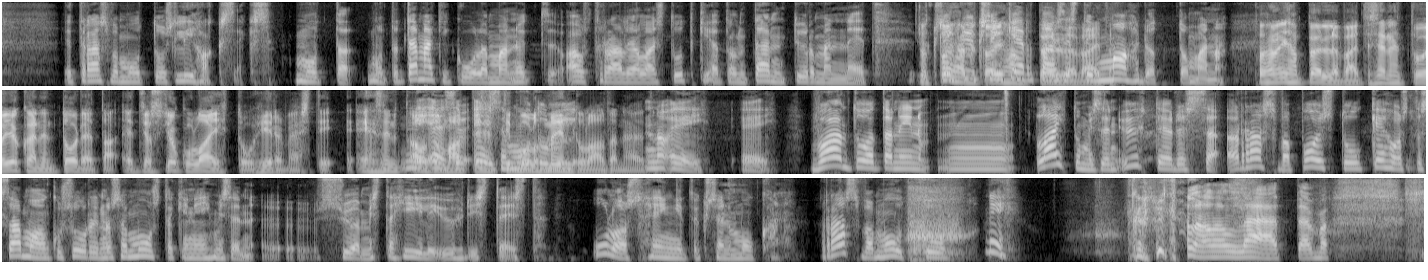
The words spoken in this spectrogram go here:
että rasva muuttuisi lihakseksi, mutta, mutta tämäkin kuulemma nyt australialaiset tutkijat on tämän tyrmänneet No on ihan yksinkertaisesti pöllöväitä. mahdottomana. Tuohan on ihan pöllövää, että sen voi jokainen todeta, että jos joku laihtuu hirveästi, eihän se nyt Niin ei se- automaattisesti ei se muutu mentulalta näytä. No ei, ei. Vaan tuota niin, mm, laihtumisen yhteydessä rasva poistuu kehosta samoin kuin suurin osa muustakin ihmisen ö, syömistä hiiliyhdisteistä. Ulos hengityksen mukana. Rasva muuttuu, niin. Nyt älä ala läättää. Mä,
